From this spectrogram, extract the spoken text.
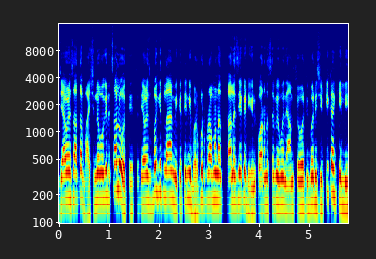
ज्यावेळेस आता भाषणं वगैरे चालू होते तर त्यावेळेस बघितलं आम्ही की त्यांनी भरपूर प्रमाणात कालच एका ठिकाणी कॉर्नर सभेमध्ये आमच्यावरती बरीचशी टीका केली.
